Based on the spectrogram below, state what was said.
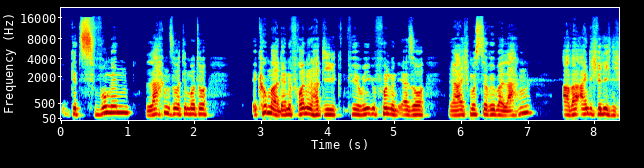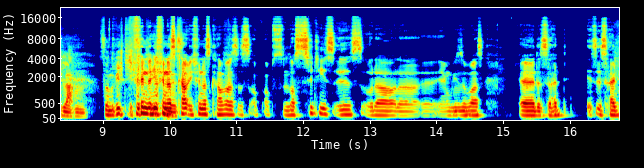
gezwungen lachen so nach dem Motto, ey, guck mal, deine Freundin hat die Pyramide gefunden und er so, ja, ich muss darüber lachen, aber eigentlich will ich nicht lachen. So ein richtig Ich finde, ich finde das. Cover, ich finde das Cover, es ist, ob es Lost Cities ist oder oder äh, irgendwie Mhm. sowas. Äh, das hat, es ist halt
